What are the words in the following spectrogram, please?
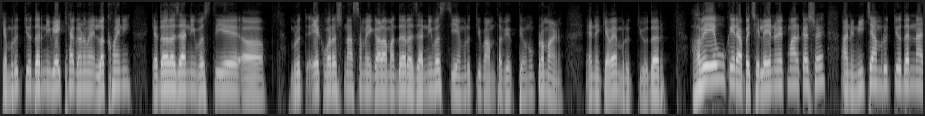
કે મૃત્યુ દરની વ્યાખ્યા ગણવા લખવાની કે દર હજારની વસ્તીએ મૃત્યુ એક વર્ષના સમયગાળામાં દર હજારની વસ્તીએ મૃત્યુ પામતા વ્યક્તિઓનું પ્રમાણ. એને કહેવાય મૃત્યુ દર હવે એવું કર્યા પછી, એટલે એનો એક માર્ક હશે અને નીચા મૃત્યુદરના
